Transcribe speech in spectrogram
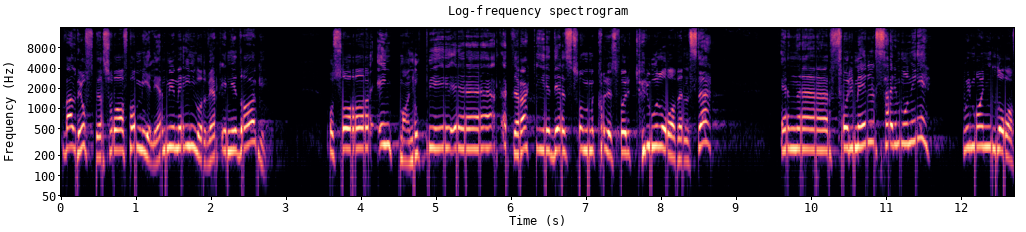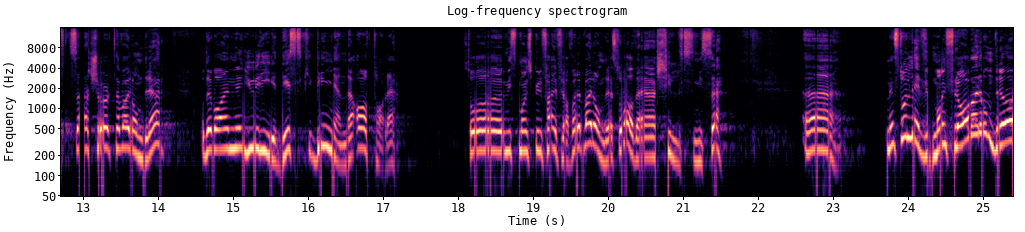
veldig ofte så var familien mye mer involvert enn i dag. Og så endte man opp i, eh, etter hvert i det som kalles for trolovelse. En eh, formell seremoni hvor man lovte seg sjøl til hverandre. Og det var en juridisk bindende avtale. Så eh, hvis man skulle feie fra for hverandre, så var det skilsmisse. Eh, men så levde man fra hverandre da,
